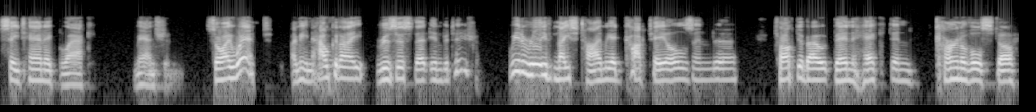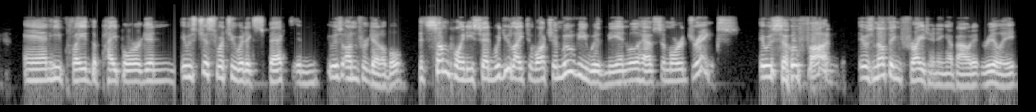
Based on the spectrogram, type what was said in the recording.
satanic black mansion. So I went. I mean, how could I resist that invitation? We had a really nice time. We had cocktails and uh, talked about Ben Hecht and carnival stuff. And he played the pipe organ. It was just what you would expect, and it was unforgettable. At some point, he said, Would you like to watch a movie with me and we'll have some more drinks? It was so fun. There was nothing frightening about it, really,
